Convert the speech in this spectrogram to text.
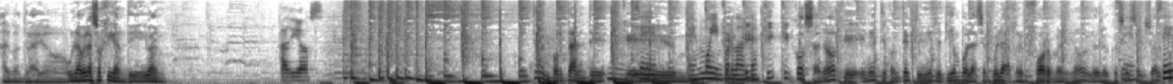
Al contrario, un abrazo gigante, Iván. Adiós tan importante mm, que sí, es muy importante. qué, cosa no que en este contexto y en este tiempo las escuelas reformen no lo de la educación sexual sí,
